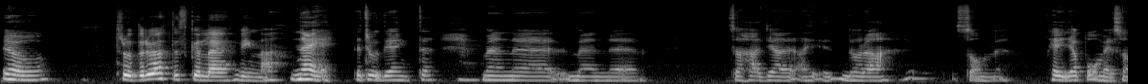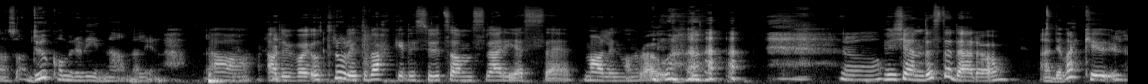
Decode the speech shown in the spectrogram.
ja. Trodde du att du skulle vinna? Nej, det trodde jag inte. Men, eh, men eh, så hade jag eh, några som hejade på mig som sa du kommer att vinna Anna-Lena. Ja, ja, du var ju otroligt vacker. Det ser ut som Sveriges Marilyn Monroe. ja. Hur kändes det där då? Ja, det var kul.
